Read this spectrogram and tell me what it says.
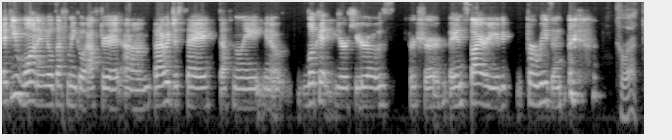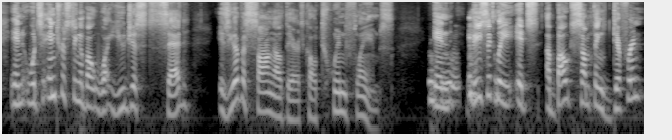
if you want it, you'll definitely go after it. Um, but I would just say definitely, you know, look at your heroes for sure. They inspire you to, for a reason. Correct. And what's interesting about what you just said is you have a song out there. It's called Twin Flames. And mm-hmm. basically, it's about something different,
